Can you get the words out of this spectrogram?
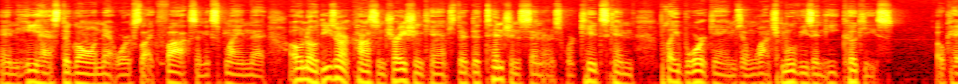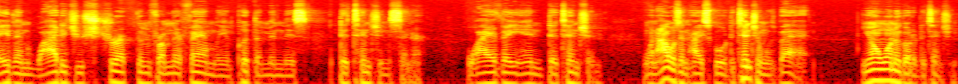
and he has to go on networks like Fox and explain that, oh no, these aren't concentration camps, they're detention centers where kids can play board games and watch movies and eat cookies. Okay, then why did you strip them from their family and put them in this detention center? Why are they in detention? When I was in high school, detention was bad. You don't want to go to detention.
